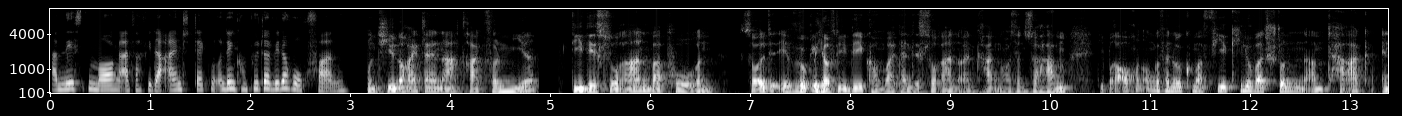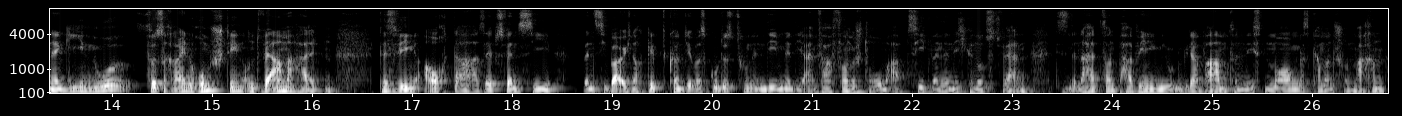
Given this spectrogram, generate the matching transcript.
am nächsten Morgen einfach wieder einstecken und den Computer wieder hochfahren. Und hier noch ein kleiner Nachtrag von mir. Die Desfloran-Vaporen Solltet ihr wirklich auf die Idee kommen, weiter ein Desfloran in euren Krankenhäusern zu haben, die brauchen ungefähr 0,4 Kilowattstunden am Tag Energie nur fürs reine Rumstehen und Wärme halten. Deswegen auch da, selbst wenn es sie, wenn es sie bei euch noch gibt, könnt ihr was Gutes tun, indem ihr die einfach vom Strom abzieht, wenn sie nicht genutzt werden. Die sind innerhalb von ein paar wenigen Minuten wieder warm für den nächsten Morgen, das kann man schon machen.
